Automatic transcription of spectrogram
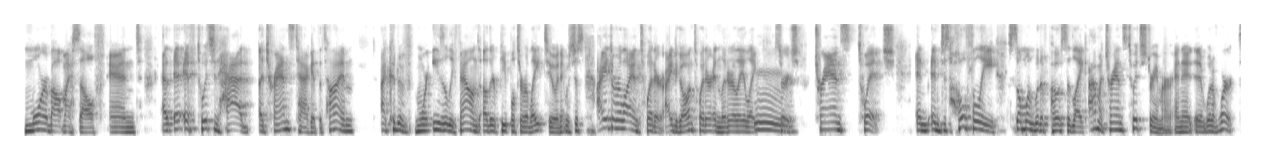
more about myself. And if Twitch had had a trans tag at the time, I could have more easily found other people to relate to. And it was just, I had to rely on Twitter. I had to go on Twitter and literally like Mm. search trans Twitch and, and just hopefully someone would have posted like, I'm a trans Twitch streamer and it, it would have worked.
